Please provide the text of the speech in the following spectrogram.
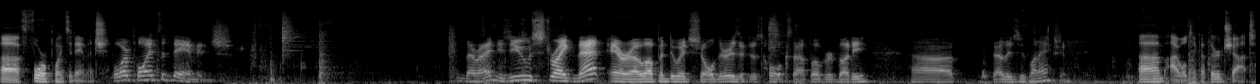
Uh, four points of damage. Four points of damage. All right, as you strike that arrow up into its shoulder, as it just hulks up over Buddy, uh, that leaves you with one action. Um, I will take a third shot.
